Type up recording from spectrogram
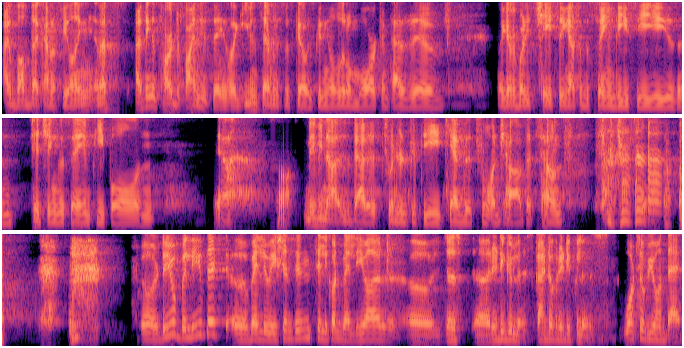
I love that kind of feeling, and that's I think it's hard to find these days. Like even San Francisco is getting a little more competitive like everybody's chasing after the same VCs and pitching the same people and yeah. So maybe not as bad as 250 candidates for one job. That sounds, sounds stressful. uh, do you believe that uh, valuations in Silicon Valley are uh, just uh, ridiculous, kind of ridiculous? What's your view on that?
